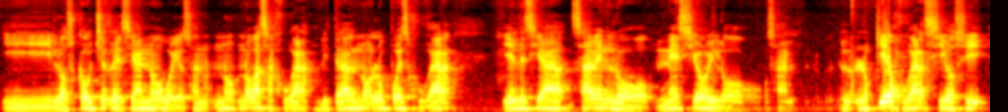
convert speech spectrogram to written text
y los coaches le decían, no, güey, o sea, no, no vas a jugar, literal, no lo puedes jugar. Y él decía, ¿saben lo necio y lo, o sea, lo, quiero jugar sí o sí?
